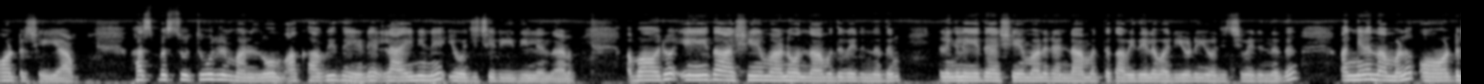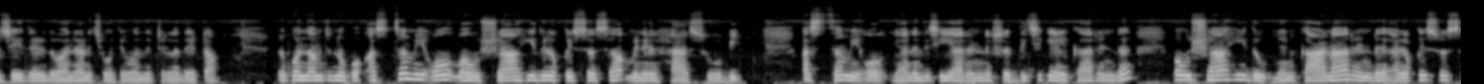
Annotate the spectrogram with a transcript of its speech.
ഓർഡർ ചെയ്യാം. ഹസ്ബസുത്തൂരിൽ മല്ലോം ആ കവിതയുടെ ലൈനിന് യോജിച്ച രീതിയിൽ നിന്നാണ്. അപ്പോൾ ആ ഒരു ഏത് ആശയമാണ് ഒന്നാമത് വരുന്നത്? അല്ലെങ്കിൽ ഏത് ആശയമാണ് രണ്ടാമത്തെ കവിതയിലെ വരിയോട് യോജിച്ച് വരുന്നത്? അങ്ങനെ നമ്മൾ ഓർഡർ ചെയ്ത് എഴുതുവാനാണ് ചോദ്യം വന്നിട്ടുള്ളത് കേട്ടോ. നമുക്ക് ഒന്നാമത്തെ നോക്കൂ. അസ്തമി ഓ വൗഷാഹിദുൽ ഖിസസ മിനൽ ഹാസൂബി. അസ്തമി ഓ എന്ത് ചെയ്യാറുണ്ട്? ശ്രദ്ധിച്ച് കേൾക്കാറുണ്ട്. വൗഷാഹിദു ഞാൻ കാണാറുണ്ട്. അൽ ഖിസസ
